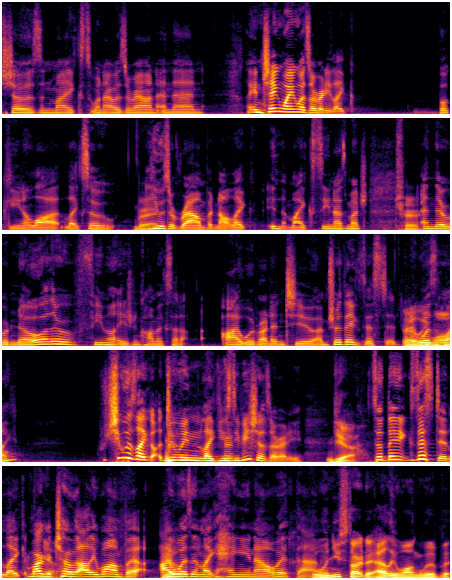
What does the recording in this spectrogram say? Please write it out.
shows and mics when I was around, and then like and Sheng Wang was already like booking a lot, like so Right. he was around, but not like in the mic scene as much. Sure. And there were no other female Asian comics that I would run into. I'm sure they existed, but Ali it wasn't Wong? like she was like doing like UCB shows already. yeah. So they existed, like Margaret Yeah. Cho, Ali Wong, but I wasn't like hanging out with them. Well, when you started, Ali Wong would have. Been,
